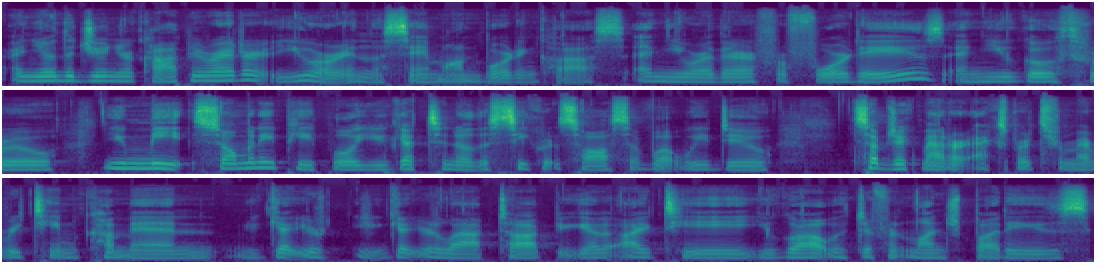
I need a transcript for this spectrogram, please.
and you're the junior copywriter, you are in the same onboarding class and you are there for four days and you go through, you meet so many people, you get to know the secret sauce of what we do subject matter experts from every team come in. You get your you get your laptop, you get IT, you go out with different lunch buddies.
